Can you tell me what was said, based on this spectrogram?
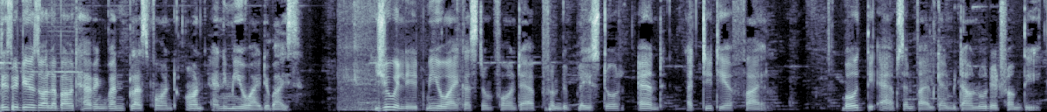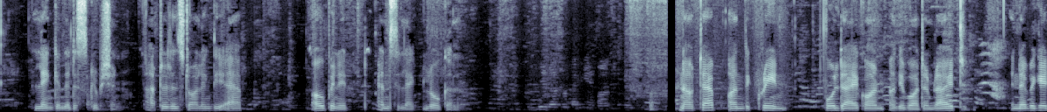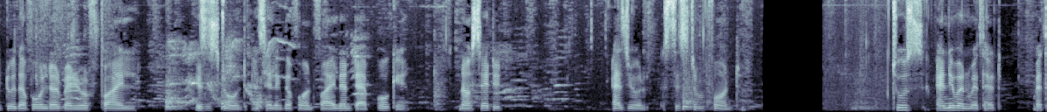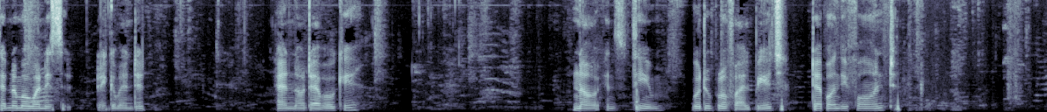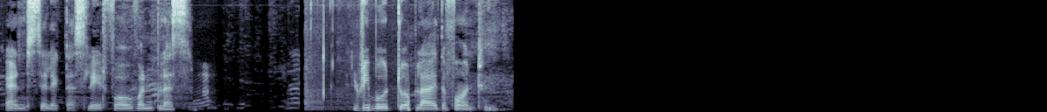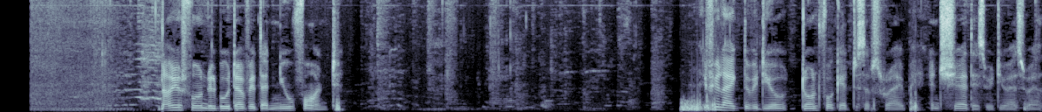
This video is all about having OnePlus font on any MIUI device. You will need MIUI custom font app from the Play Store and a TTF file. Both the apps and file can be downloaded from the link in the description. After installing the app, open it and select local. Now tap on the green folder icon on the bottom right and navigate to the folder where your file is stored and select the font file and tap OK. Now set it as your system font. Choose any one method. Method number one is recommended. And now tap OK. Now in theme, go to profile page, tap on the font and select the slate for OnePlus. Reboot to apply the font. Now your phone will boot up with a new font. If you liked the video, don't forget to subscribe and share this video as well.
